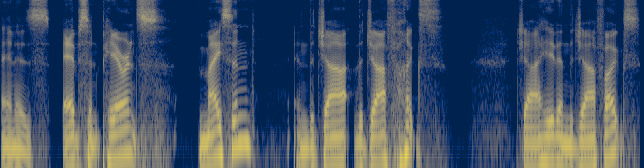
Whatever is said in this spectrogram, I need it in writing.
and his absent parents, Mason and the jar the jar folks, Jarhead and the jar folks.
